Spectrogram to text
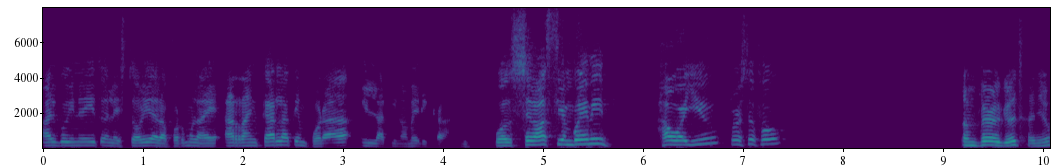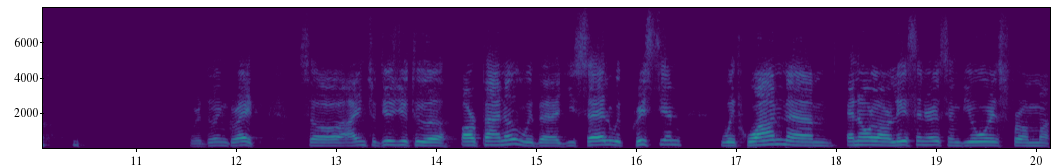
algo inédito en la historia de la Fórmula E, arrancar la temporada en Latinoamérica. Well, Sebastián Buemi, how are you, first of all? I'm very good, and you? We're doing great. So I introduce you to uh, our panel with uh, Giselle, with Christian, with Juan, um, and all our listeners and viewers from uh,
